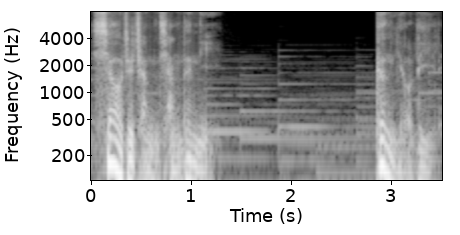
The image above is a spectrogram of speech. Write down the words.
笑着逞强的你更有力量。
